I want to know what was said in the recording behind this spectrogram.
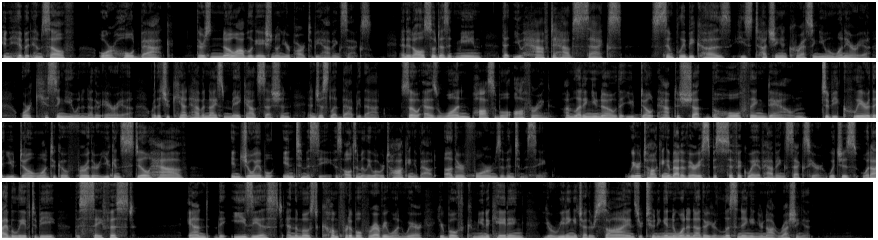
inhibit himself or hold back. There's no obligation on your part to be having sex. And it also doesn't mean that you have to have sex simply because he's touching and caressing you in one area or kissing you in another area, or that you can't have a nice makeout session and just let that be that. So, as one possible offering, I'm letting you know that you don't have to shut the whole thing down to be clear that you don't want to go further. You can still have enjoyable intimacy, is ultimately what we're talking about, other forms of intimacy. We are talking about a very specific way of having sex here, which is what I believe to be the safest, and the easiest and the most comfortable for everyone, where you're both communicating, you're reading each other's signs, you're tuning into one another, you're listening, and you're not rushing it.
